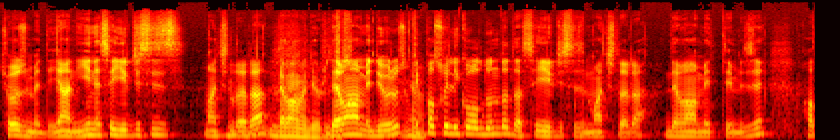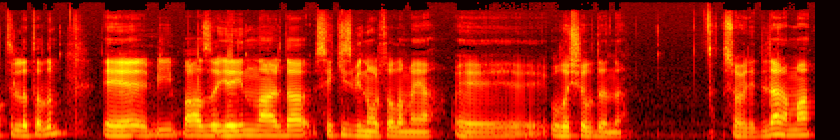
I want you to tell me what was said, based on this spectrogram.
Çözmedi. Yani yine seyircisiz maçlara devam ediyoruz. Devam ediyoruz evet. ki Pasolik olduğunda da seyircisiz maçlara devam ettiğimizi hatırlatalım. Ee, bir bazı yayınlarda 8 bin ortalamaya e, ulaşıldığını söylediler ama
